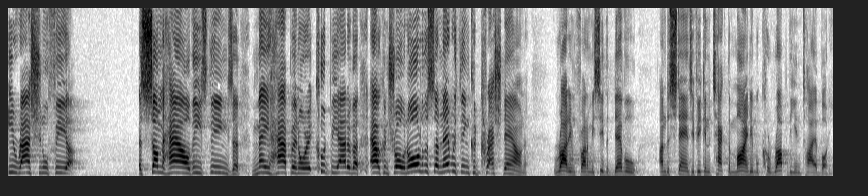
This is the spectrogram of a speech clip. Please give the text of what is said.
irrational fear as somehow these things uh, may happen or it could be out of uh, our control, and all of a sudden everything could crash down right in front of me. See, the devil understands if he can attack the mind, it will corrupt the entire body.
